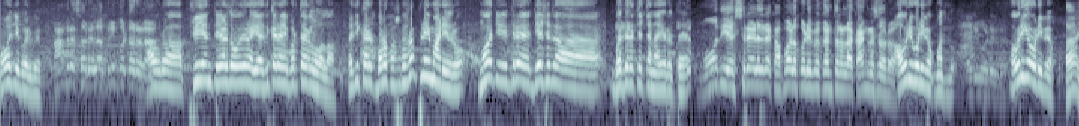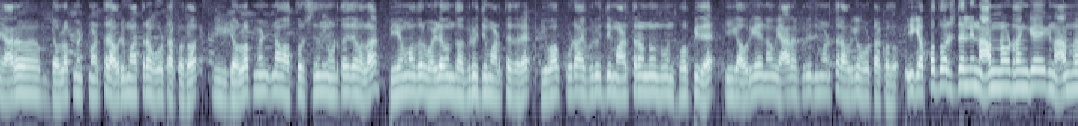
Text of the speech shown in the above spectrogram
ಮೋದಿ ಬರಬೇಕು. ಕಾಂಗ್ರೆಸ್ ಅವರೆಲ್ಲ ಫ್ರೀ ಕೊಟ್ಟಾರಲ್ಲ ಅವರು ಫ್ರೀ ಅಂತ ಹೇಳ್ದು ಹೋದ್ರೆ ಅಧಿಕಾರ ಬರ್ತಾ ಇರಲ್ವಲ್ಲ? ಅಧಿಕಾರಕ್ಕೆ ಬರೋಕ್ಕೋಸ್ಕರ ಫ್ರೀ ಮಾಡಿದ್ರು. ಮೋದಿ ಇದ್ರೆ ದೇಶದ ಭದ್ರತೆ ಚೆನ್ನಾಗಿರುತ್ತೆ. ಮೋದಿ ಹೆಸರು ಹೇಳಿದ್ರೆ ಕಪಾಳ ಕೊಡಿಬೇಕಂತಾರಲ್ಲ ಕಾಂಗ್ರೆಸ್ ಅವರು? ಅವ್ರಿಗೆ ಹೊಡಿಬೇಕು ಮೊದಲು. ಅವರಿಗೆ ಹೊಡಿಬೇಕು. ಯಾರು ಡೆವಲಪ್ಮೆಂಟ್ ಮಾಡ್ತಾರೆ ಅವ್ರಿಗೆ ಮಾತ್ರ ಓಟ್ ಹಾಕೋದು. ಈ ಡೆವಲಪ್ಮೆಂಟ್ ನಾವು ಹತ್ತು ವರ್ಷದಿಂದ ನೋಡ್ತಾ ಇದ್ದೇವಲ್ಲ ಪಿ ಎಂ ಅದವ್ರು ಒಳ್ಳೆ ಒಂದು ಅಭಿವೃದ್ಧಿ ಮಾಡ್ತಾ ಇದಾರೆ. ಇವಾಗ ಕೂಡ ಅಭಿವೃದ್ಧಿ ಮಾಡ್ತಾರ ಅನ್ನೋ ಒಂದು ಹೋಪ್ ಇದೆ. ಈಗ ಅವ್ರಿಗೆ ನಾವು ಯಾರು ಅಭಿವೃದ್ಧಿ ಮಾಡ್ತಾರೆ ಅವ್ರಿಗೆ ಓಟ್ ಹಾಕೋದು. ಈಗ ಎಪ್ಪತ್ತು ವರ್ಷದಲ್ಲಿ ನಾನು ನೋಡ್ದಂಗೆ ಈಗ ನಾನು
